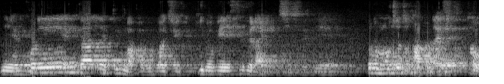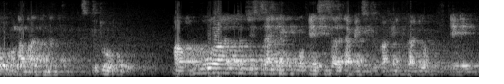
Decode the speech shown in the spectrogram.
で。これが、えっと、今ここが10キロベースぐらいの地図で、これもうちょっと拡大するとこんな感じになってるんですけど、まあ、ここが実際にここ検出されたメチル化変化量域で、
